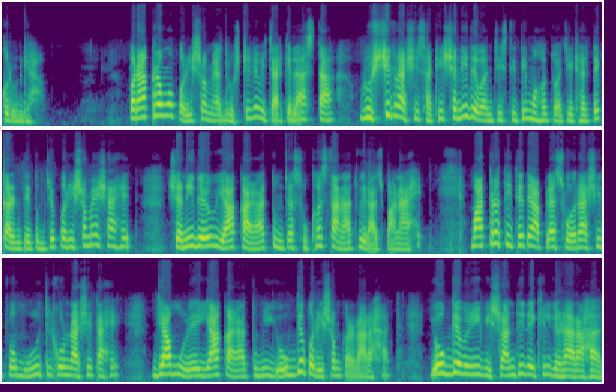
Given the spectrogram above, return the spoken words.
करून घ्या. पराक्रम व परिश्रम या दृष्टीने विचार केला असता वृश्चिक राशीसाठी शनिदेवांची स्थिती महत्त्वाची ठरते कारण ते तुमचे परिश्रमेश आहेत. शनिदेव या काळात तुमच्या सुखस्थानात विराजमान आहे मात्र तिथे ते आपल्या स्वराशीत व मूळ त्रिकोण राशीत आहे ज्यामुळे या काळात तुम्ही योग्य परिश्रम करणार आहात. योग्य वेळी विश्रांती देखील घेणार आहात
